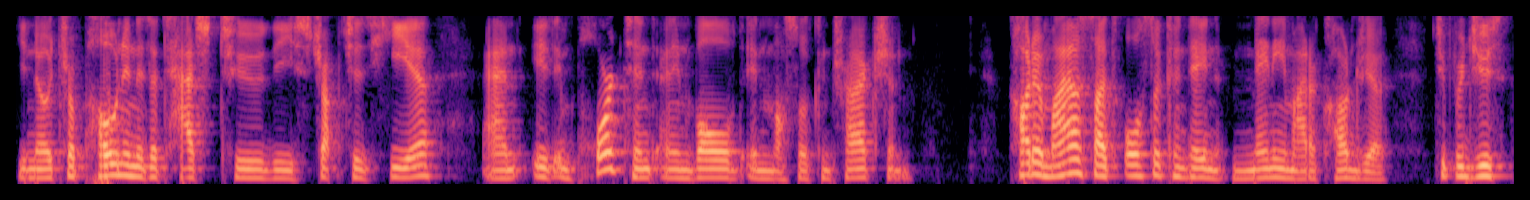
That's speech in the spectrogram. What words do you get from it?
you know, troponin is attached to the structures here and is important and involved in muscle contraction. Cardiomyocytes also contain many mitochondria to produce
